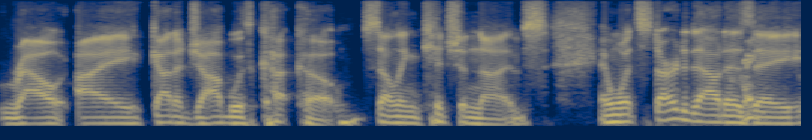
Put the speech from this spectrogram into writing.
route. I got a job with Cutco selling kitchen knives, and what started out as a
